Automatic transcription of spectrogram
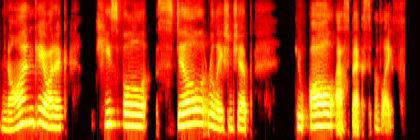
non chaotic, peaceful, still relationship to all aspects of life.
